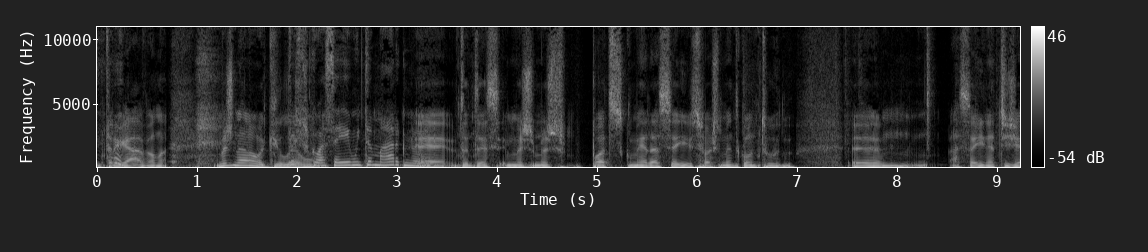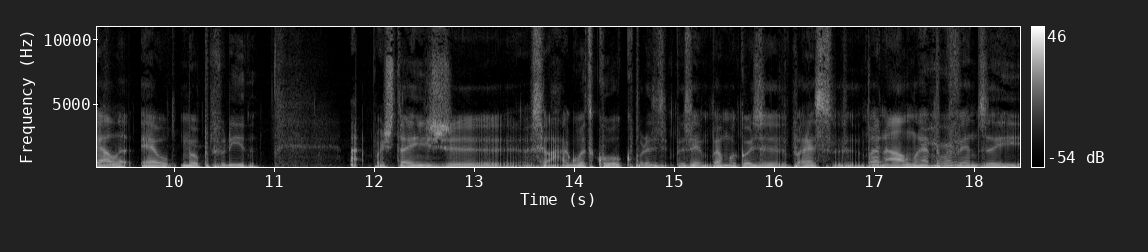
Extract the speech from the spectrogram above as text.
intragável, não é? Mas não, aquilo Pois é porque um. o açaí é muito amargo, não é? É, portanto, é assim, mas, mas pode-se comer açaí supostamente com tudo. Hum, açaí na tigela é o meu preferido. Ah, pois tens, eh, sei lá, água de coco, por ex- por exemplo, é uma coisa, parece banal, não é? Porque vendes aí,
